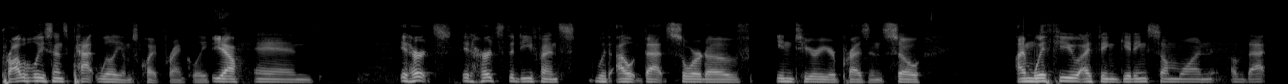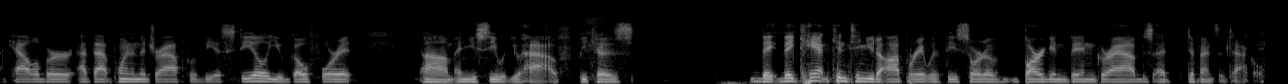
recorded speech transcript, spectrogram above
probably since Pat Williams, quite frankly. Yeah. And it hurts. It hurts the defense without that sort of interior presence. So I'm with you. I think getting someone of that caliber at that point in the draft would be a steal. You go for it um, and you see what you have because they they can't continue to operate with these sort of bargain bin grabs at defensive tackle.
